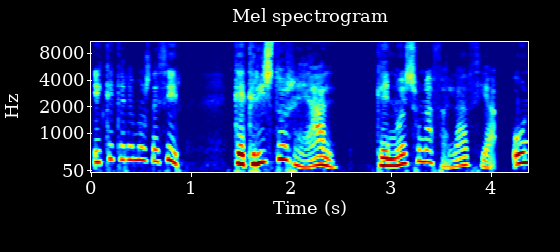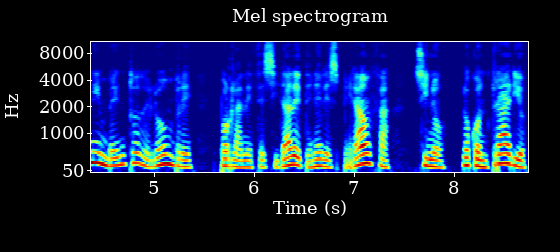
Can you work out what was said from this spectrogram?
¿Y qué queremos decir? Que Cristo es real, que no es una falacia, un invento del hombre por la necesidad de tener esperanza, sino lo contrario,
